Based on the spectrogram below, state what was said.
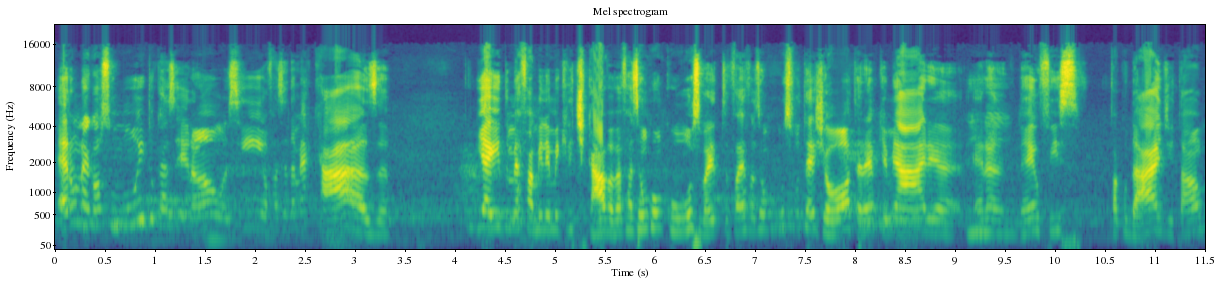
era um negócio muito caseirão, assim, eu fazia da minha casa. E aí minha família me criticava, vai fazer um concurso, vai, vai fazer um concurso pro TJ, né? Porque minha área era, né, eu fiz faculdade e tal.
